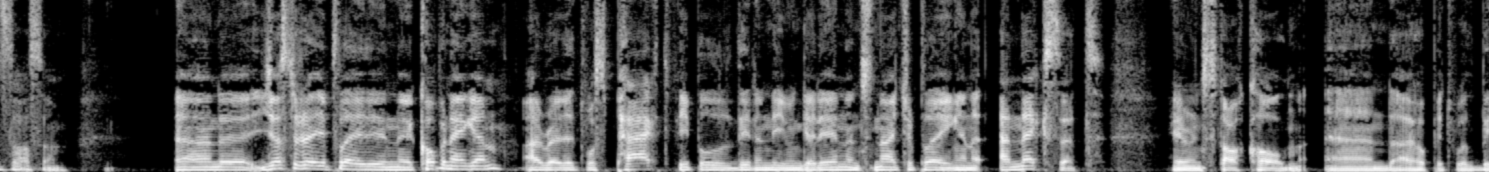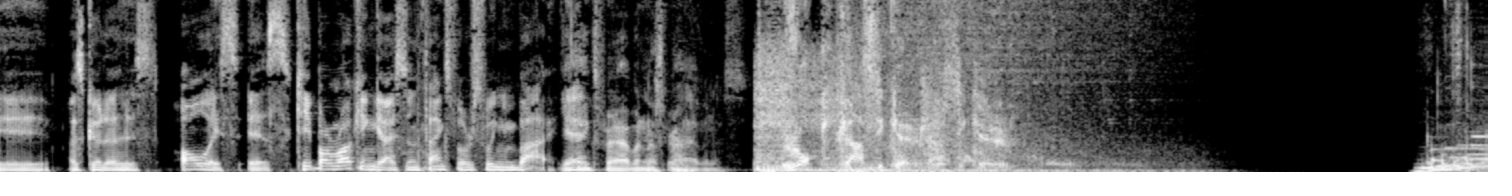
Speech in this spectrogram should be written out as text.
It's awesome. And uh, yesterday you played in uh, Copenhagen. I read it was packed. People didn't even get in. And tonight you're playing in Annexet here in Stockholm. And I hope it will be as good as it always is. Keep on rocking, guys, and thanks for swinging by. Yeah, Thanks for having thanks us, for man. having us. Rockklassiker. Klassiker. Ett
